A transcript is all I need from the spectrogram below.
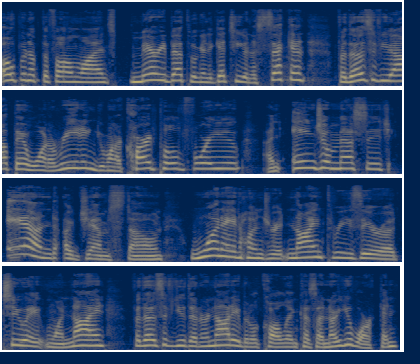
open up the phone lines. Mary Beth, we're going to get to you in a second. For those of you out there want a reading, you want a card pulled for you, an angel message, and a gemstone, 1 800 930 2819. For those of you that are not able to call in, because I know you're working,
